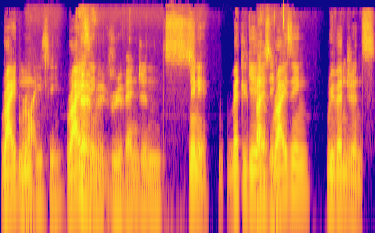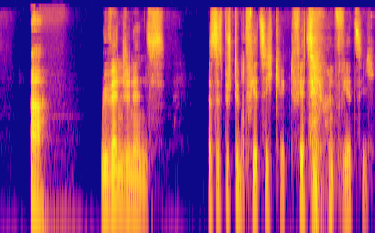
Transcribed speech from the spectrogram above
Raiden. Rising. Rising. Äh, Re Revengeance. Nee, nee. Metal Gear Rising. Rising, Revengeance. Ah, Revengeance. Dass es bestimmt 40 kriegt. 40 und 40.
